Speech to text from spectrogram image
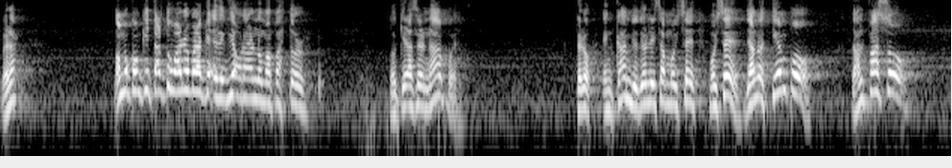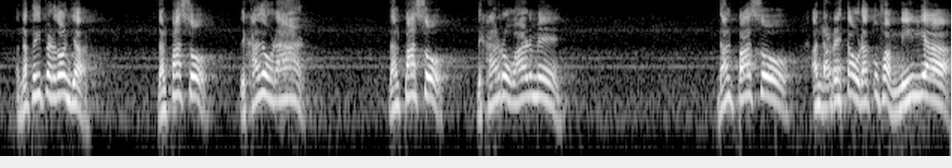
¿Verdad? Vamos a conquistar tu barrio para que. Voy a orar nomás, pastor. No quiere hacer nada, pues. Pero en cambio, Dios le dice a Moisés: Moisés, ya no es tiempo. Da el paso. Anda a pedir perdón ya. Da el paso. Deja de orar. Da el paso. Deja de robarme. Da el paso. Anda a restaurar tu familia.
